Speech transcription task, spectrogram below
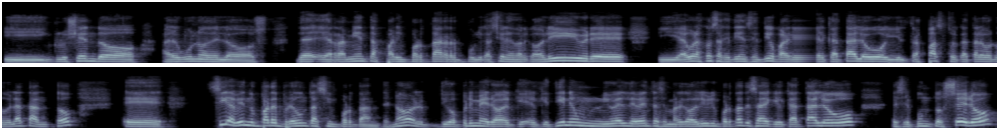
incluyendo algunos de los herramientas para importar publicaciones de Mercado Libre y algunas cosas que tienen sentido para que el catálogo y el traspaso del catálogo no duela tanto. Eh, sigue habiendo un par de preguntas importantes, ¿no? Digo, primero, el que, el que tiene un nivel de ventas en Mercado Libre importante sabe que el catálogo es el punto cero,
